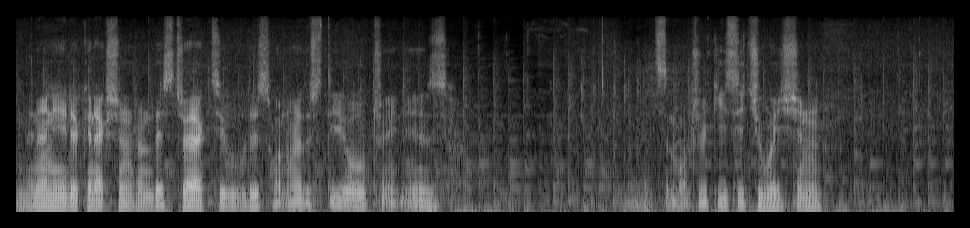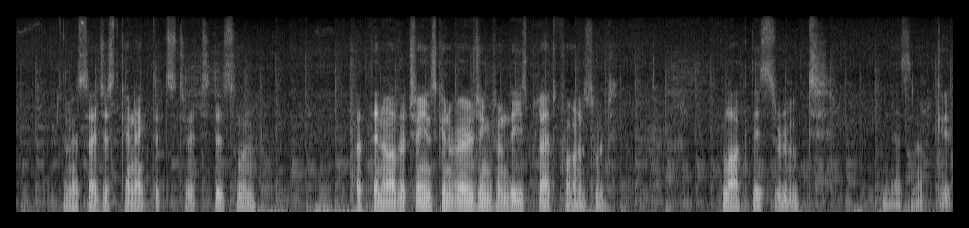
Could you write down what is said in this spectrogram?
then I need a connection from this track to this one where the steel train is. It's a more tricky situation. Unless I just connect it straight to this one. But then all the trains converging from these platforms would block this route. That's not good.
